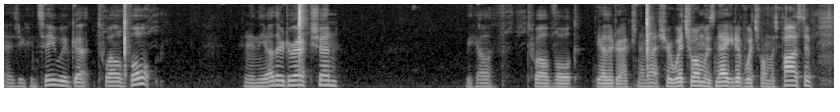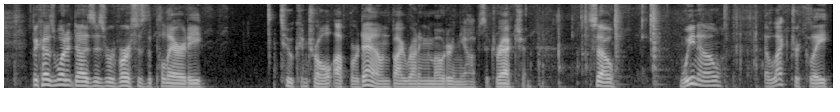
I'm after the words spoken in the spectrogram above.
As you can see, we've got 12 volt. And in the other direction, we have 12 volt the other direction. I'm not sure which one was negative, which one was positive, because what it does is reverses the polarity to control up or down by running the motor in the opposite direction. So we know electrically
